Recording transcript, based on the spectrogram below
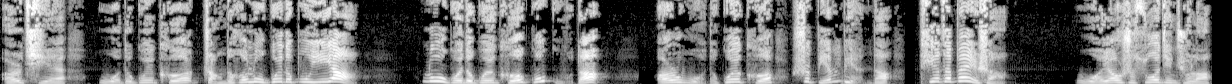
而且我的龟壳长得和陆龟的不一样，陆龟的龟壳鼓鼓的。”而我的龟壳是扁扁的，贴在背上。我要是缩进去了，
